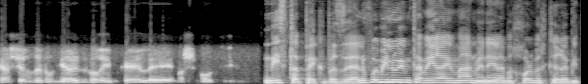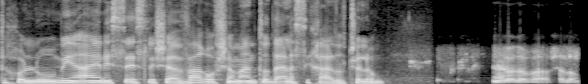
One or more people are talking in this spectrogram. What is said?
כאשר זה נוגע לדברים כאלה משמעותיים. נסתפק בזה. אלוף במילואים תמיר היימן, מנהל המכון למחקרי ביטחון לאומי, ה-INSS לשעבר, רוב שמן, תודה על השיחה הזאת, שלום. לא דבר, שלום.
